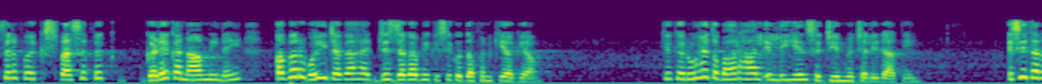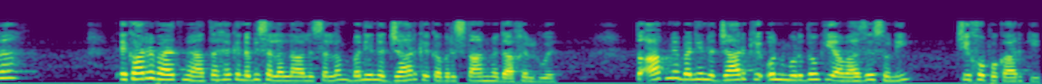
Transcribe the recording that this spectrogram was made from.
صرف ایک اسپیسیفک گڑے کا نام ہی نہیں، قبر وہی جگہ ہے جس جگہ بھی کسی کو دفن کیا گیا ہو۔ کیونکہ روحیں تو بہرحال الین سے جین میں چلی جاتی ہیں۔ اسی طرح ایک اور روایت میں آتا ہے کہ نبی صلی اللہ علیہ وسلم بنی نجار کے قبرستان میں داخل ہوئے۔ تو آپ نے بنی نجار کے ان مردوں کی آوازیں سنی چیخو پکار کی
